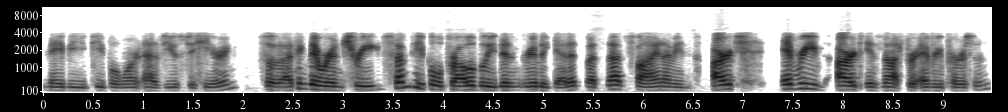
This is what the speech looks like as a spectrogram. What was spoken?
maybe people weren't as used to hearing. So I think they were intrigued. Some people probably didn't really get it, but that's fine. I mean, art every art is not for every person.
